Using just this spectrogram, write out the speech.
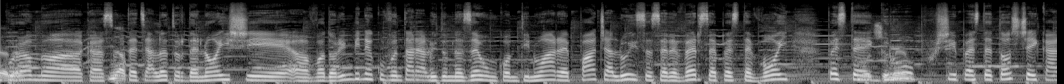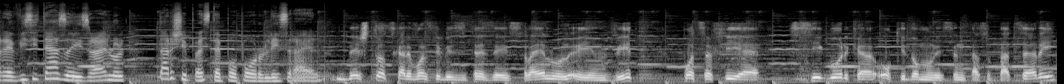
bucurăm uh, că sunteți alături de noi și uh, vă dorim binecuvântarea lui Dumnezeu în continuare, pacea lui să se reverse peste voi, peste Mulțumim. grup și peste toți cei care vizitează Israelul, dar și peste poporul Israel. Deci toți care vor să viziteze Israelul îi invit, pot să fie siguri că ochii Domnului sunt asupra țării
